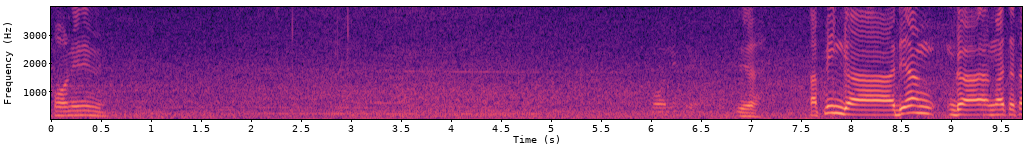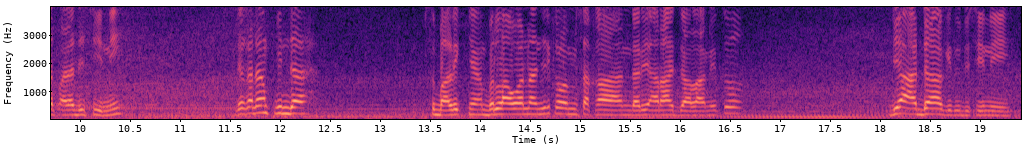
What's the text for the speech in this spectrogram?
pohon ini nih Pohon itu ya? Iya. Tapi nggak dia nggak nggak tetap ada di sini. Dia kadang pindah sebaliknya berlawanan. Jadi kalau misalkan dari arah jalan itu dia ada gitu di sini.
